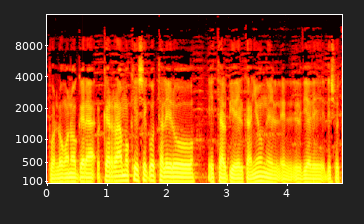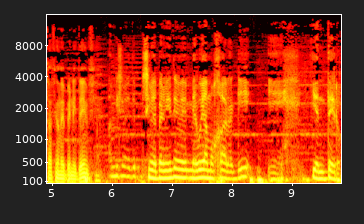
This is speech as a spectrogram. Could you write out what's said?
pues luego no querramos que ese costalero esté al pie del cañón el, día de, su estación de penitencia. A mí, si me, permite, me, voy a mojar aquí y, entero.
